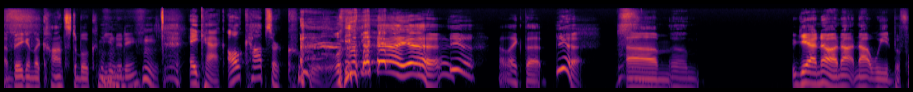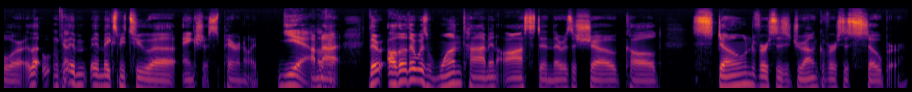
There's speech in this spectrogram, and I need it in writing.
I'm big in the constable community. ACAC. All cops are cool. yeah, yeah, yeah. I like that. Yeah. Um, Um, yeah, no, not not weed before. Okay. It, it makes me too uh, anxious, paranoid. yeah. I'm okay. not there. Although there was one time in Austin, there was a show called Stone versus Drunk versus Sober.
